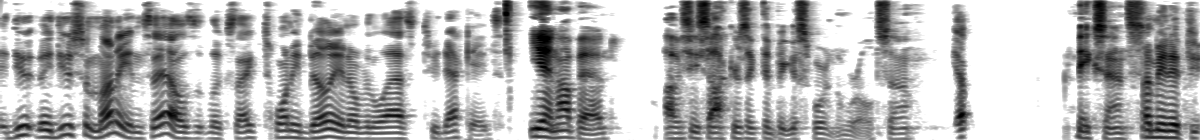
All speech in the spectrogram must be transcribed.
They do they do some money in sales. It looks like twenty billion over the last two decades. Yeah, not bad. Obviously, soccer is like the biggest sport in the world, so Yep. makes sense. I mean, if you,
